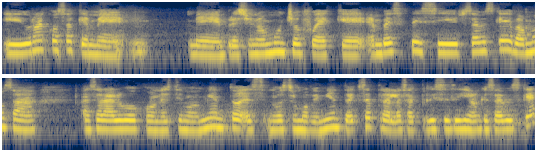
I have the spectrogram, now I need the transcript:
Y una cosa que me, me impresionó mucho fue que en vez de decir, ¿sabes qué? Vamos a hacer algo con este movimiento, es nuestro movimiento, etcétera. Las actrices dijeron que, ¿sabes qué?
